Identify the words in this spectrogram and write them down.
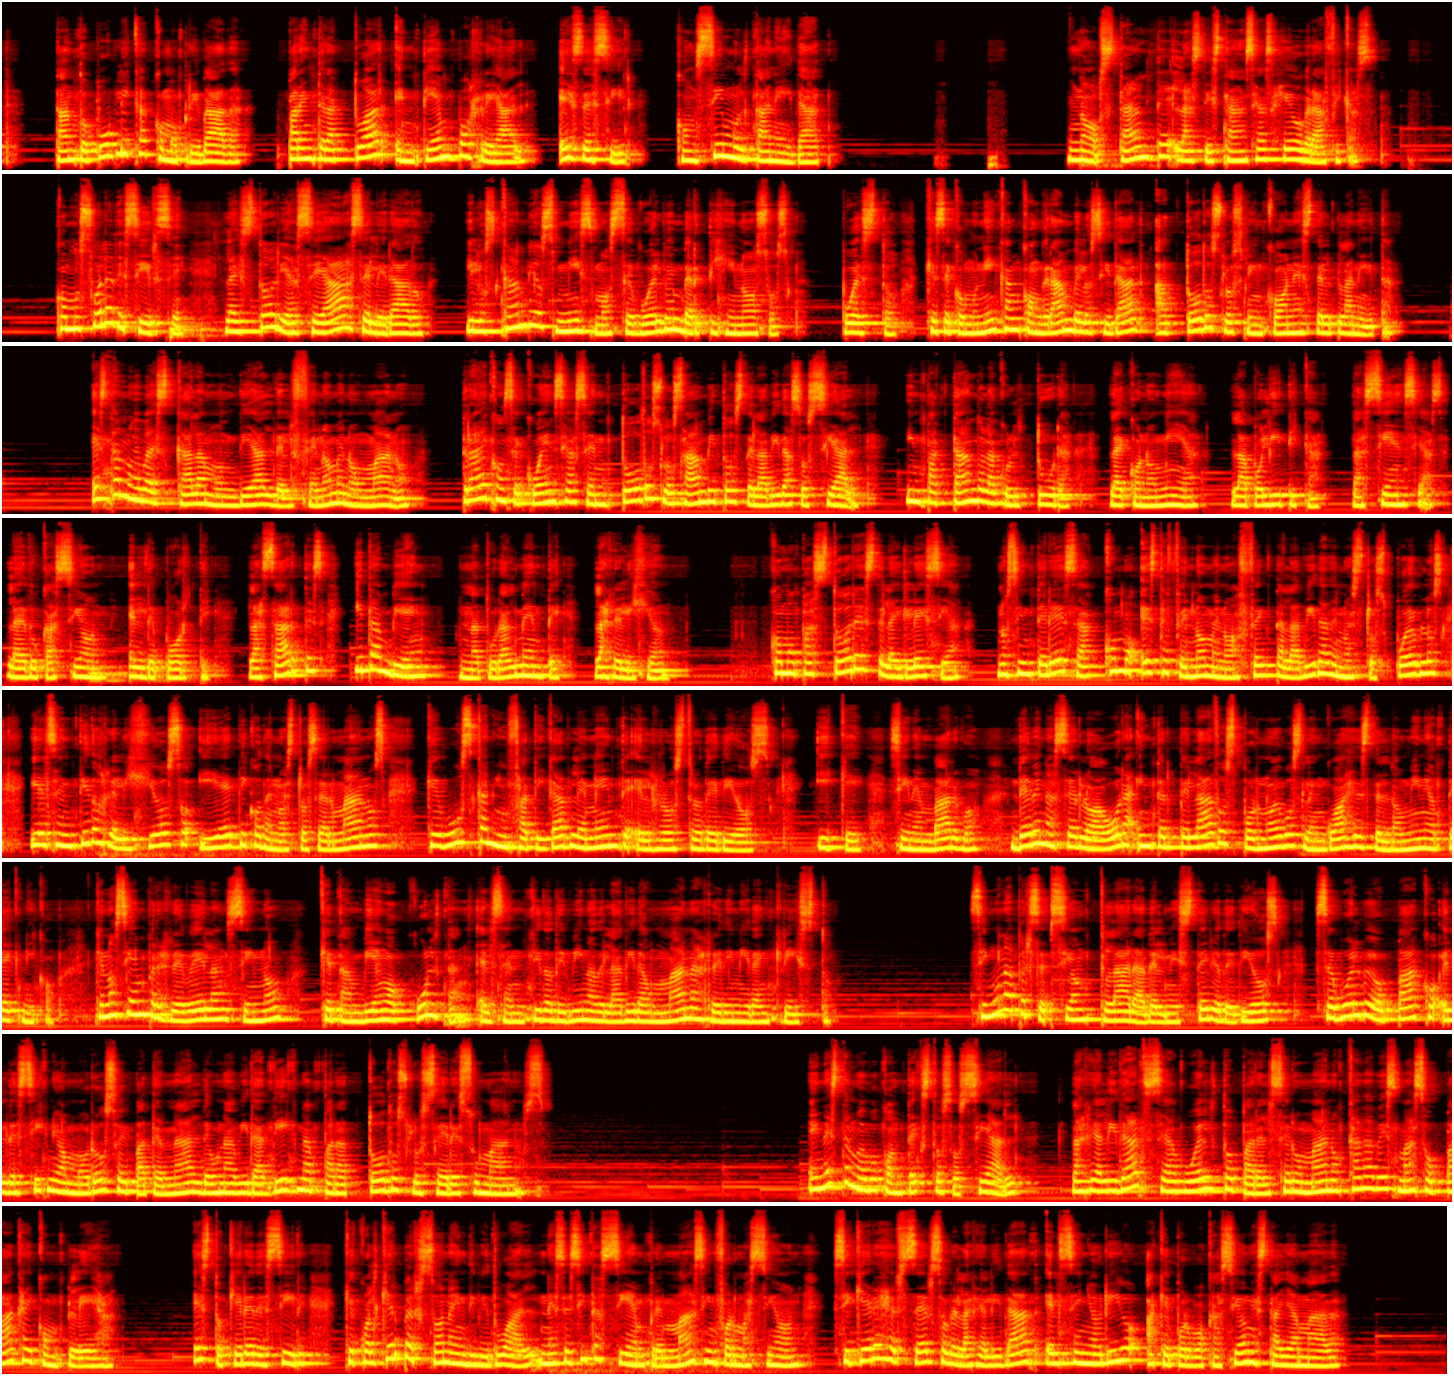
tanto pública como privada, para interactuar en tiempo real, es decir, con simultaneidad. No obstante las distancias geográficas, como suele decirse, la historia se ha acelerado y los cambios mismos se vuelven vertiginosos, puesto que se comunican con gran velocidad a todos los rincones del planeta. Esta nueva escala mundial del fenómeno humano trae consecuencias en todos los ámbitos de la vida social, impactando la cultura, la economía, la política, las ciencias, la educación, el deporte, las artes y también, naturalmente, la religión. Como pastores de la Iglesia, nos interesa cómo este fenómeno afecta la vida de nuestros pueblos y el sentido religioso y ético de nuestros hermanos que buscan infatigablemente el rostro de Dios y que, sin embargo, deben hacerlo ahora interpelados por nuevos lenguajes del dominio técnico, que no siempre revelan, sino que también ocultan el sentido divino de la vida humana redimida en Cristo. Sin una percepción clara del misterio de Dios, se vuelve opaco el designio amoroso y paternal de una vida digna para todos los seres humanos. En este nuevo contexto social, la realidad se ha vuelto para el ser humano cada vez más opaca y compleja. Esto quiere decir que cualquier persona individual necesita siempre más información si quiere ejercer sobre la realidad el señorío a que por vocación está llamada.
